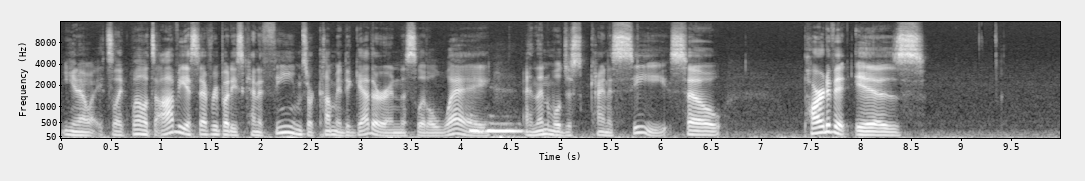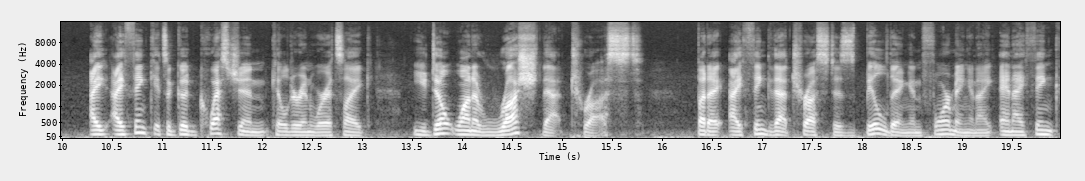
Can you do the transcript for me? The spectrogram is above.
you know, it's like, well, it's obvious everybody's kind of themes are coming together in this little way, Mhm. and then we'll just kind of see. So part of it is I I think it's a good question, Kilderin, where it's like you don't want to rush that trust. But I, I think that trust is building and forming and I and I think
